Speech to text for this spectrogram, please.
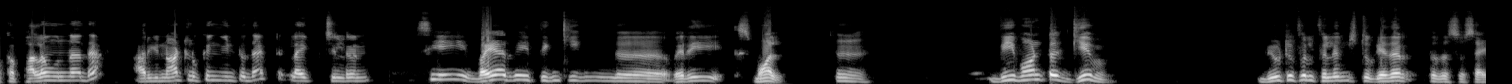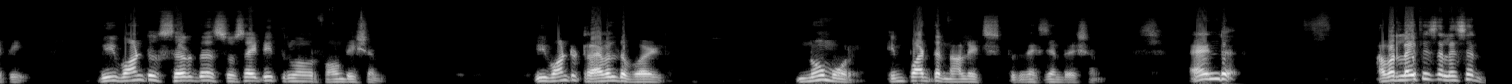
ఒక ఫలం ఉన్నదా are you not looking into that like children See, why are we thinking uh, very small? We want to give beautiful films together to the society. We want to serve the society through our foundation. We want to travel the world. No more. Impart the knowledge to the next generation. And our life is a lesson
